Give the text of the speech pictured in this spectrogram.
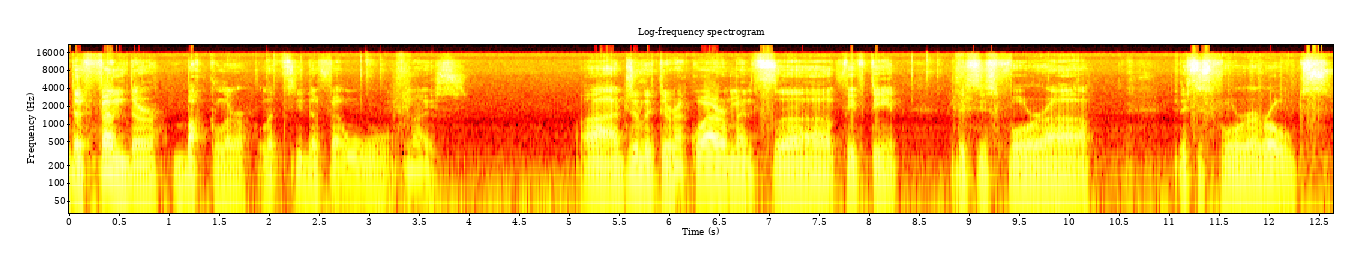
Defender, Buckler. Let's see the... Ooh, nice. Uh, agility requirements uh, 15. This is for uh, this is for rogues.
